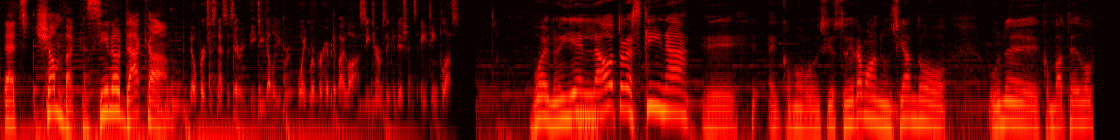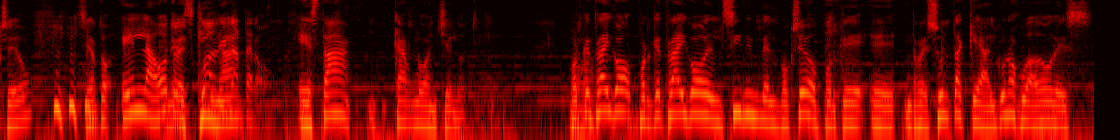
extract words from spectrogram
That's chumbacasino.com. No purchase necessary. BGW. Void were prohibited by law. See terms and conditions. 18 plus. Bueno, y en la otra esquina, eh, eh, como si estuviéramos anunciando un eh, combate de boxeo, ¿cierto? En la otra esquina está Carlo Ancelotti. ¿Por qué traigo, por qué traigo el símil del boxeo? Porque eh, resulta que algunos jugadores,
